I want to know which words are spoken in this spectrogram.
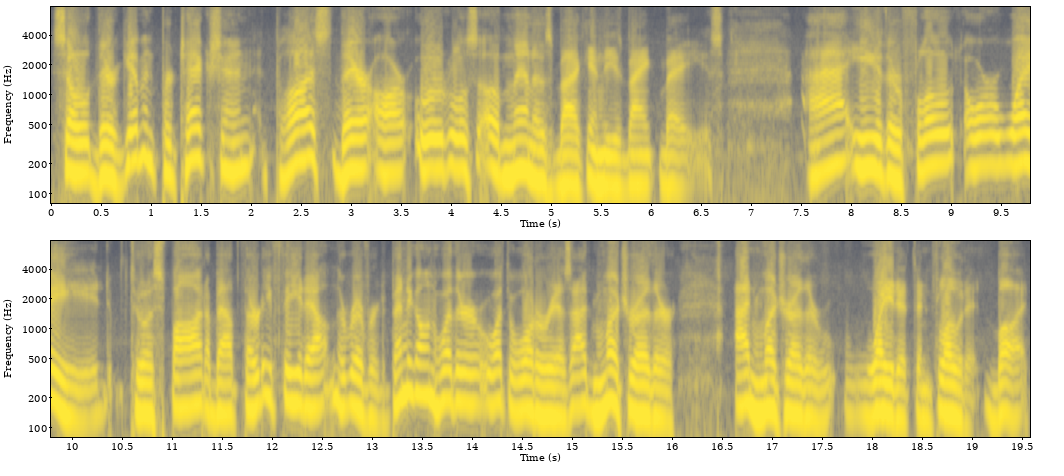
So they're given protection, plus there are oodles of minnows back in these bank bays. I either float or wade to a spot about 30 feet out in the river, depending on whether what the water is. I'd much rather, I'd much rather wade it than float it. But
